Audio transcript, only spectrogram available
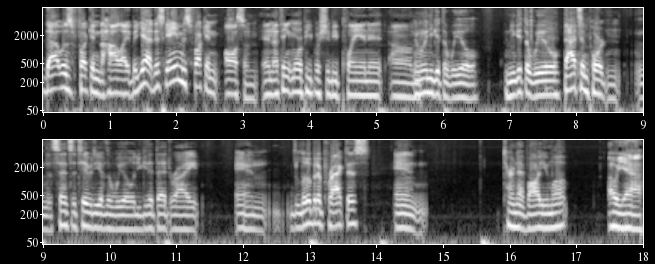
that was fucking the highlight. But yeah, this game is fucking awesome, and I think more people should be playing it. Um, And when you get the wheel, when you get the wheel that's important. and the sensitivity of the wheel, you get that right, and a little bit of practice, and turn that volume up. Oh yeah,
